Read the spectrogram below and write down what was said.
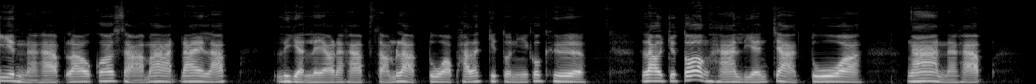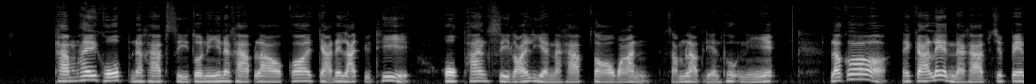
อินนะครับเราก็สามารถได้รับเหรียญแล้วนะครับสำหรับตัวภารกิจตัวนี้ก็คือ เราจะต้องหาเหรียญจากตัวงานนะครับทำให้ครบนะครับสีตัวนี้นะครับ เราก็จะได้รับอยู่ที่ 6,400 เหรียญนะครับ ต่อวันสำหรับเหรียญพวกนี้ แล้วก็ในการเล่นนะครับจะเป็น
